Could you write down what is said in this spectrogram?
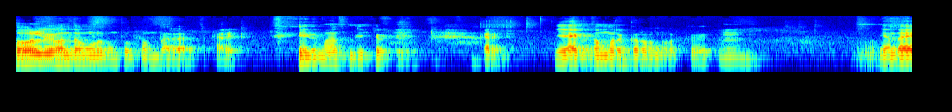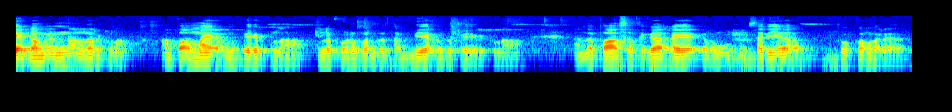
தோல்வி வந்தவங்களுக்கும் தூக்கம் வராது. கரெக்ட் இது மாதிரி இருக்குது கரெக்ட் ஏக்கம் இருக்கிறவங்களுக்கு எந்த ஏக்கம் வேணுனாலும் இருக்கலாம். அப்பா அம்மா இறந்து போயிருக்கலாம். இல்லை கூட பிறந்த தம்பி இறந்து போயிருக்கலாம். அந்த பாசத்துக்காக ஏக்கிறவங்க சரியாக தூக்கம் வராது.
